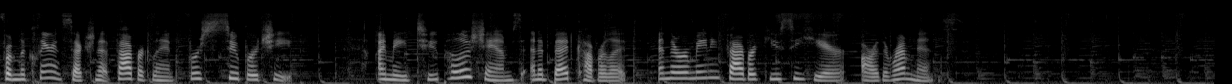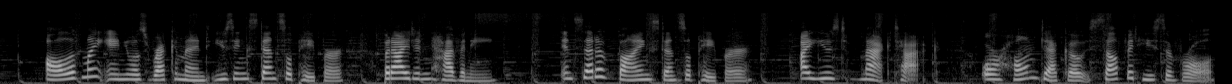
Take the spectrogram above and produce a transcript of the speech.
from the clearance section at Fabricland for super cheap. I made two pillow shams and a bed coverlet, and the remaining fabric you see here are the remnants. All of my annuals recommend using stencil paper, but I didn't have any. Instead of buying stencil paper, I used MacTac or Home Deco self-adhesive roll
